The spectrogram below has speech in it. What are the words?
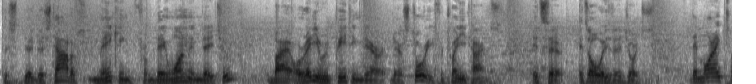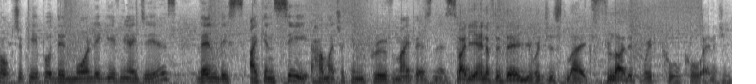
the, the, the, startups making from day one and day two by already repeating their, their story for 20 times. It's, a, it's always a joy to see. The more I talk to people, the more they give me ideas, then this, I can see how much I can improve my business. By the end of the day, you were just like flooded with cool, cool energy.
